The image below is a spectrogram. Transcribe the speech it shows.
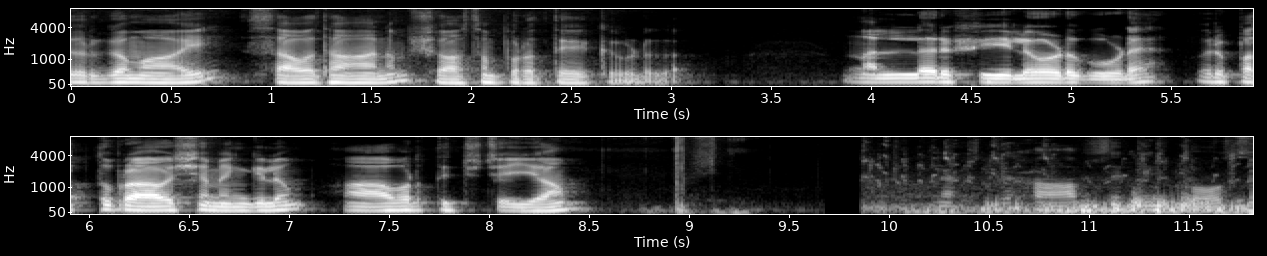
ദീർഘമായി സാവധാനം ശ്വാസം പുറത്തേക്ക് വിടുക. നല്ലൊരു ഫീലോടുകൂടെ ഒരു പത്ത് പ്രാവശ്യമെങ്കിലും ആവർത്തിച്ചു ചെയ്യാം. നെക്സ്റ്റ് ഹാഫ് സിറ്റിംഗ് പോസ്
